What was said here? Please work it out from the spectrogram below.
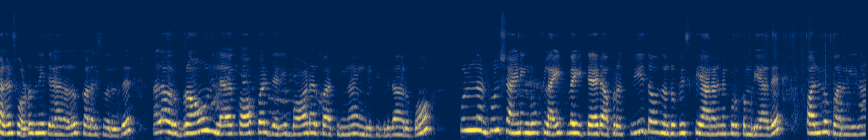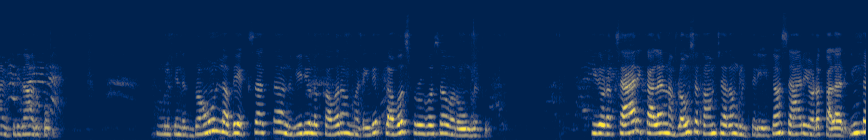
கலர் சொல்கிறதுனே தெரியாத அளவுக்கு கலர்ஸ் வருது. நல்லா ஒரு ப்ரௌனில் காப்பர் ஜெரி பார்டர் பார்த்தீங்கன்னா உங்களுக்கு இப்படி தான் இருக்கும். Full and full shining look light weighted அப்புறம் த்ரீ தௌசண்ட் ருபீஸ்க்கு யாராலுமே கொடுக்க முடியாது. பல்லு பாருங்க இதுதான் இப்படி தான் இருக்கும். உங்களுக்கு இந்த ப்ரௌனில் அப்படியே எக்ஸாக்டாக அந்த வீடியோவில் கவர் ஆக மாட்டேங்குது. ஃப்ளவர்ஸ் ஃப்ளவர்ஸாக வரும் உங்களுக்கு. இதோட saree கலர் நான் ப்ளவுஸை காமிச்சா தான் உங்களுக்கு தெரியும். இதுதான் சாரியோட கலர் இந்த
